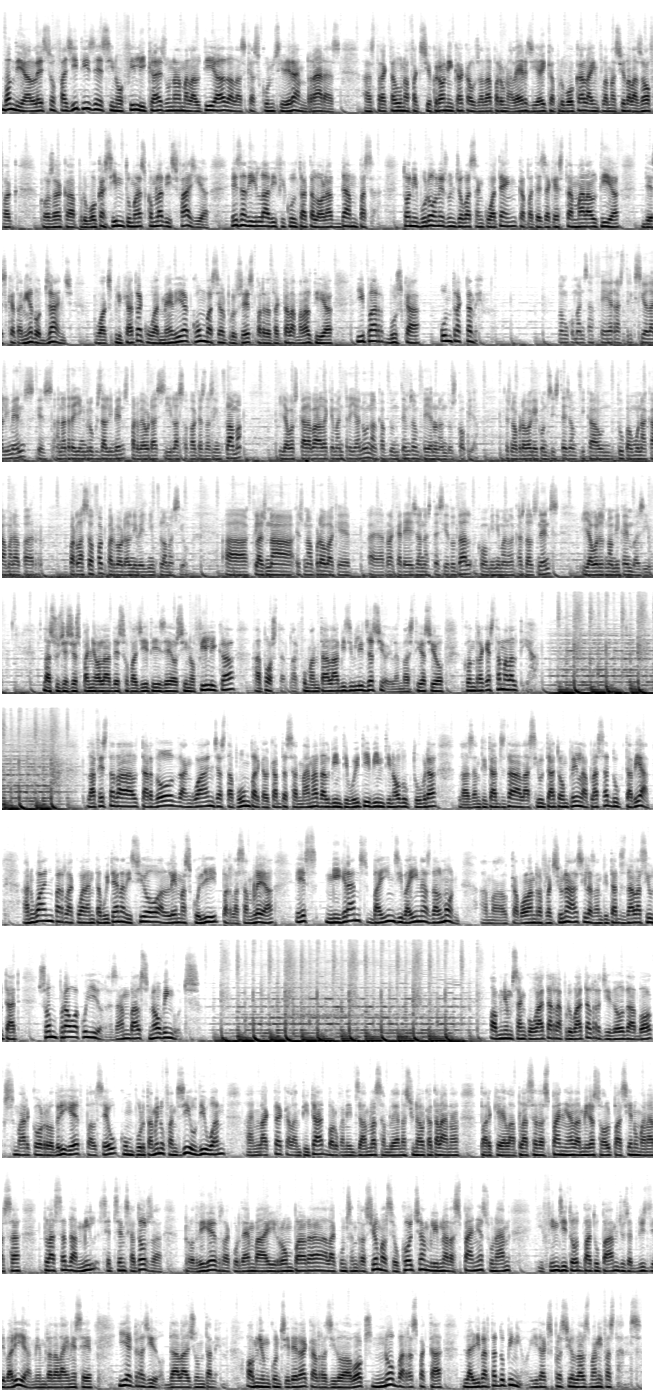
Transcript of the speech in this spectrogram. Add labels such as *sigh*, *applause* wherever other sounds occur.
Bon dia. L'esofagitis esinofílica és una malaltia de les que es consideren rares. Es tracta d'una afecció crònica causada per una al·lèrgia i que provoca la inflamació de l'esòfag, cosa que provoca símptomes com la disfàgia, és a dir, la dificultat a l'hora d'empassar. Toni Buron és un jove santcuatenc que pateix aquesta malaltia des que tenia 12 anys. Ho ha explicat a Cugat Mèdia com va ser el procés per detectar la malaltia i per buscar un tractament vam començar a fer restricció d'aliments, que és anar traient grups d'aliments per veure si l'esòfag es desinflama, i llavors cada vegada que me'n traien un, al cap d'un temps em feien una endoscòpia, que és una prova que consisteix en ficar un tub amb una càmera per, per l'esòfag per veure el nivell d'inflamació. Uh, clar, és una, és una prova que uh, requereix anestèsia total, com a mínim en el cas dels nens, i llavors és una mica invasiu. L'Associació Espanyola d'Esofagitis Eosinofílica aposta per fomentar la visibilització i la investigació contra aquesta malaltia. La festa del tardor d'enguany ja està a punt perquè el cap de setmana del 28 i 29 d'octubre les entitats de la ciutat omplin la plaça d'Octavià. Enguany, per la 48a edició, el lema escollit per l'Assemblea és Migrants, veïns i veïnes del món, amb el que volen reflexionar si les entitats de la ciutat són prou acollidores amb els nouvinguts. Òmnium Sant Cugat ha reprovat el regidor de Vox, Marco Rodríguez, pel seu comportament ofensiu, diuen, en l'acte que l'entitat va organitzar amb l'Assemblea Nacional Catalana perquè la plaça d'Espanya de Mirasol passi a anomenar-se plaça de 1714. Rodríguez, recordem, va irrompre a la concentració amb el seu cotxe amb l'himne d'Espanya sonant i fins i tot va topar amb Josep Lluís Lliberia, membre de l'ANC i exregidor de l'Ajuntament. Òmnium considera que el regidor de Vox no va respectar la llibertat d'opinió i d'expressió dels manifestants.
